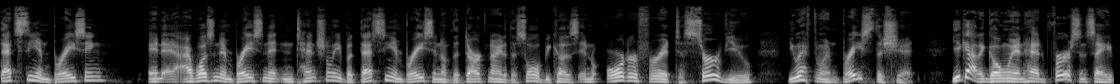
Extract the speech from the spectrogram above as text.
that's the embracing. And I wasn't embracing it intentionally, but that's the embracing of the dark night of the soul because in order for it to serve you, you have to embrace the shit. You got to go in head first and say,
